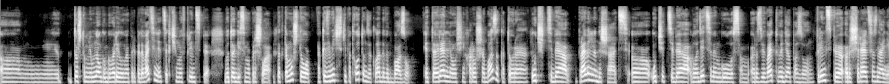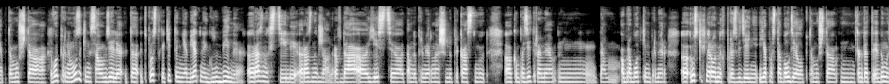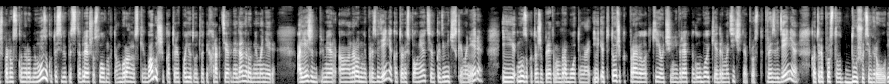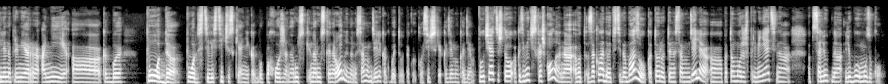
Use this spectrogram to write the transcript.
то, что мне много говорила моя преподавательница, к чему я, в принципе, в итоге сама пришла, это к тому, что академический подход, он закладывает базу. Это реально очень хорошая база, которая учит тебя правильно дышать, э, учит тебя владеть своим голосом, развивать твой диапазон. В принципе, расширяет сознание, потому что в оперной музыке на самом деле это, это просто какие-то необъятные глубины разных стилей, разных жанров. Да, есть э, там, например, нашими прекрасными вот, э, композиторами там обработки, например, русских народных произведений. И я просто обалдела, потому что когда ты думаешь про русскую народную музыку, ты себе представляешь условных там бурановских русских бабушек, которые поют вот в этой характерной да, народной манере. А есть же, например, а, народные произведения, которые исполняются в академической манере, и музыка тоже при этом обработана. И это тоже, как правило, такие очень невероятно глубокие, драматичные просто произведения, которые просто вот душу тебе рвут. Или, например, они а, как бы под, под стилистически они как бы похожи на, русский, на русское народное, но на самом деле как бы это вот такой классический академ-академ. Получается, что академическая школа, она вот закладывает в тебя базу, которую ты на самом деле а, потом можешь применять на абсолютно любую музыку.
